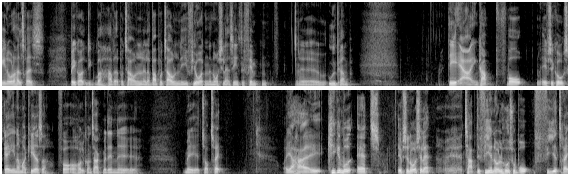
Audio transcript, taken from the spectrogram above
1,58. Begge hold de var, har været på tavlen, eller var på tavlen i 14 af Nordsjællands seneste 15 øh, udkamp. Det er en kamp, hvor FCK skal ind og markere sig for at holde kontakt med den øh, med top 3. Og jeg har øh, kigget mod, at FC Nordsjælland øh, tabte 4-0 hos Hobro, 4-3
